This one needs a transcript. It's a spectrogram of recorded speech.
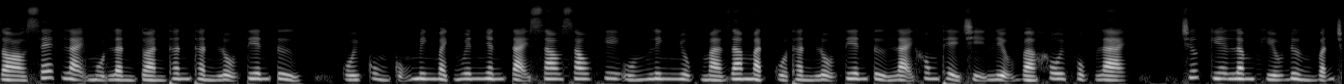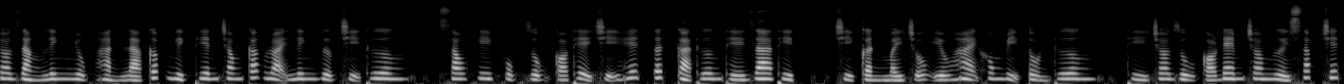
dò xét lại một lần toàn thân thần lộ tiên tử. Cuối cùng cũng minh bạch nguyên nhân tại sao sau khi uống linh nhục mà da mặt của thần lộ tiên tử lại không thể trị liệu và khôi phục lại. Trước kia Lâm Khiếu Đừng vẫn cho rằng linh nhục hẳn là cấp nghịch thiên trong các loại linh dược trị thương. Sau khi phục dụng có thể trị hết tất cả thương thế da thịt, chỉ cần mấy chỗ yếu hại không bị tổn thương, thì cho dù có đem cho người sắp chết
